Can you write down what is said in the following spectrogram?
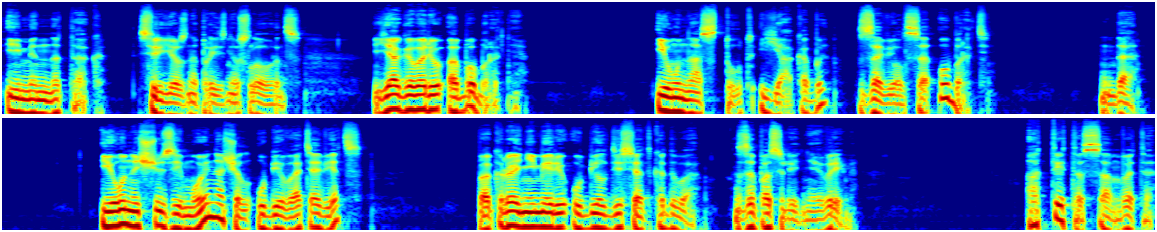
Именно так, серьезно произнес Лоуренс. Я говорю об оборотне. И у нас тут якобы завелся оборотень. Да. И он еще зимой начал убивать овец? По крайней мере, убил десятка два за последнее время. «А ты-то сам в это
